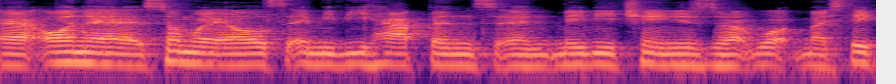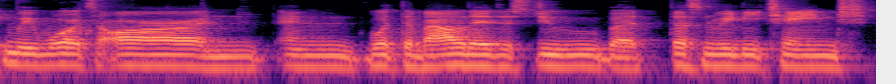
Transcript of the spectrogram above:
uh, on a, somewhere else MEV happens and maybe it changes what my staking rewards are and, and what the validators do, but doesn't really change,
